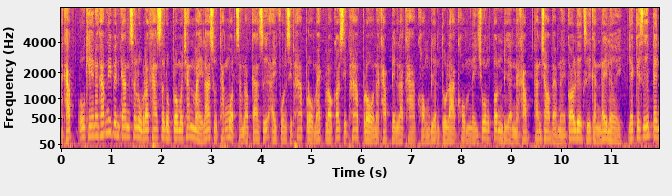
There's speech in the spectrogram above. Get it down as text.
นะครับ โอเคนะครับ นี่เป็นการสรุปราคาสรุปโปรโมชั่นใหม่ล่าสุดทั้งหมดสำหรับการซื้อ iPhone 15 Pro Max แล้วก็ 15 Pro นะครับ เป็นราคาของเดือนตุลาคมในช่วงต้นเดือนนะครับ ท่านชอบแบบไหนก็เลือกซื้อกันได้เลย อยากจะซื้อเป็น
